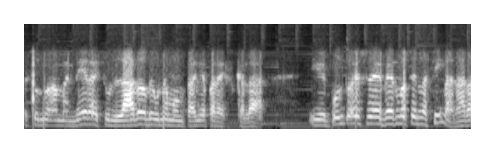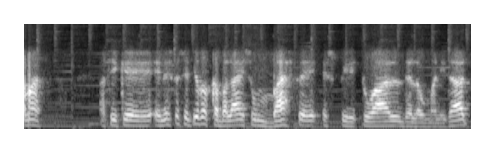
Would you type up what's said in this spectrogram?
es una manera, es un lado de una montaña para escalar. Y el punto es eh, vernos en la cima, nada más. Así que en este sentido, Kabbalah es un base espiritual de la humanidad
